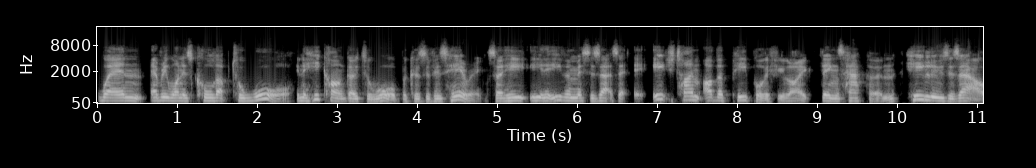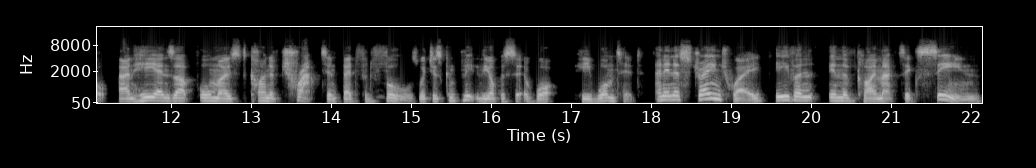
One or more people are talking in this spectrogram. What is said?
when everyone is called up to war, you know, he can't go to war because of his hearing. So he, he even misses that. So each time other people, if you like, things happen, he loses out and he ends up almost kind of trapped in Bedford Falls, which is completely the opposite of what he wanted. And in a strange way, even in the climactic scene,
